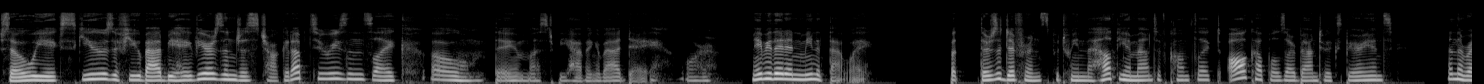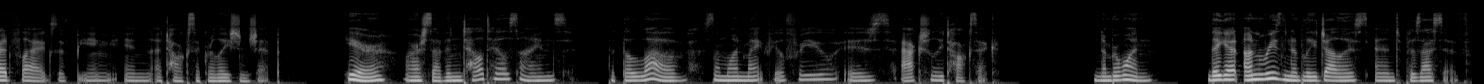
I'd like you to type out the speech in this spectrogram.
So we excuse a few bad behaviors and just chalk it up to reasons like, oh, they must be having a bad day, or maybe they didn't mean it that way. But there's a difference between the healthy amount of conflict all couples are bound to experience and the red flags of being in a toxic relationship. Here are seven telltale signs that the love someone might feel for you is actually toxic. Number one, they get unreasonably jealous and possessive.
